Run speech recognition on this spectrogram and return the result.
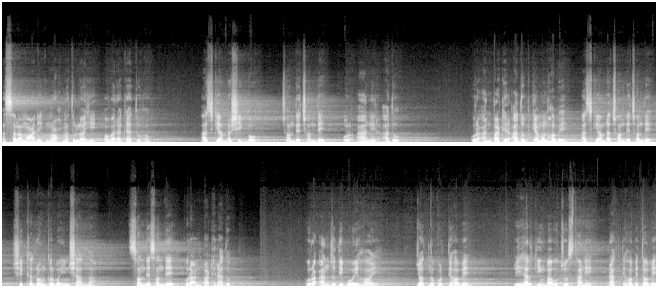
আসসালামু আলাইকুম রহমতুল্লাহি ওবরাকাতুহ। আজকে আমরা শিখব ছন্দে ছন্দে কোরআনের আদব। কোরআন পাঠের আদব কেমন হবে? আজকে আমরা ছন্দে ছন্দে শিক্ষা গ্রহণ করব ইনশাআল্লাহ। ছন্দে ছন্দে কোরআন পাঠের আদব। কোরআন যদি বই হয়, যত্ন করতে হবে। রিহাল কিংবা উঁচু স্থানে রাখতে হবে তবে।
